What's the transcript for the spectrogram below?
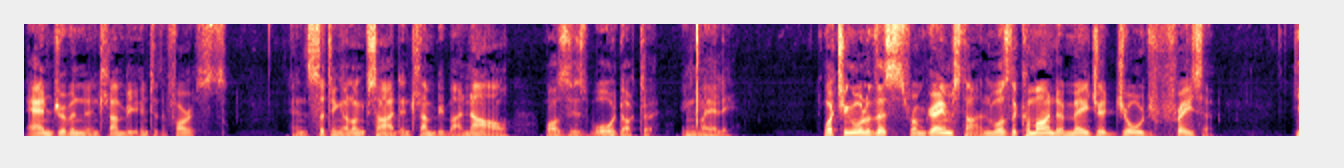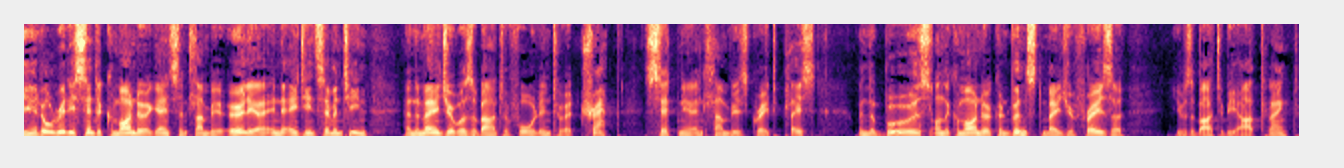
and driven Ndlambe into the forests. And sitting alongside Ndlambe by now was his war doctor, Nxele. Watching all of this from Grahamstown was the commander, Major George Fraser. He had already sent a commando against Ndlambe earlier in 1817, and the major was about to fall into a trap set near Ndlambe's great place when the Boers on the commando convinced Major Fraser he was about to be outflanked.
